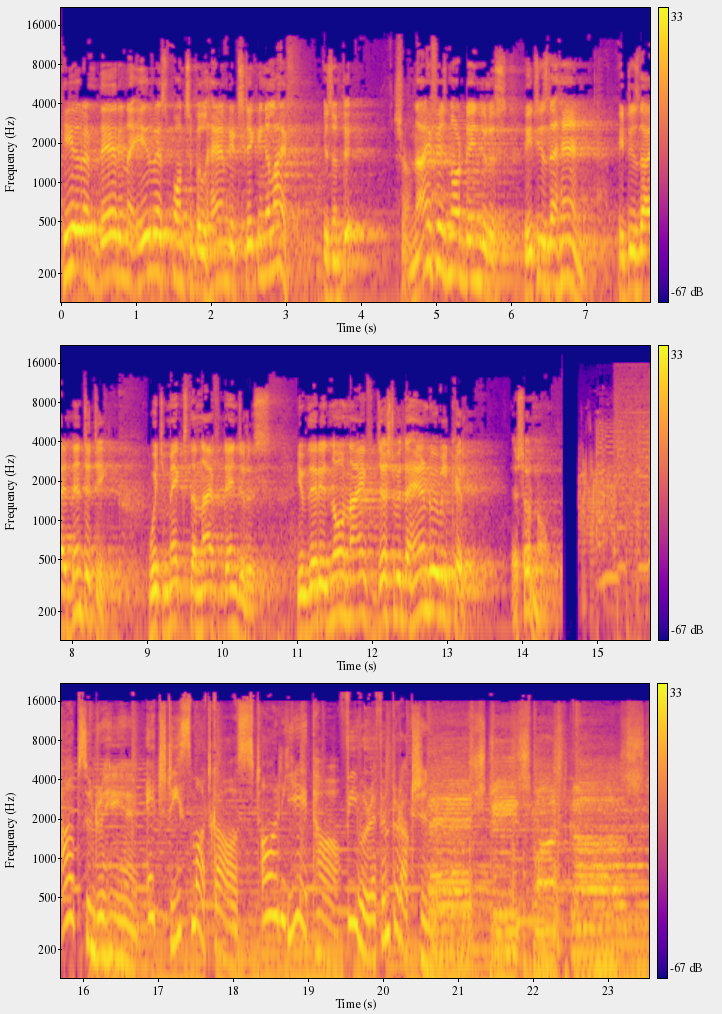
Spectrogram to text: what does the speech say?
Here and there in an irresponsible hand, it's taking a life, isn't it? Sure. Knife is not dangerous, it is the hand, it is the identity which makes the knife dangerous. If there is no knife, just with the hand we will kill. Yes or no? आप सुन रहे हैं एच डी स्मार्ट कास्ट और ये था fever F production H smart Smartcast.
